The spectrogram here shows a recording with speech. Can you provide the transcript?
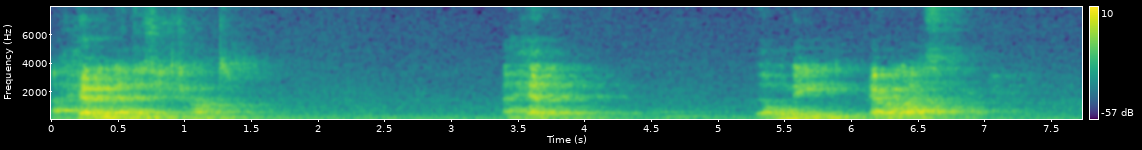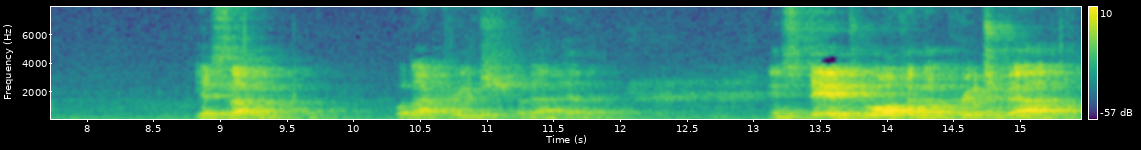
A heaven that is eternal. A heaven that will be everlasting. Yet some will not preach about heaven. Instead, too often they'll preach about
